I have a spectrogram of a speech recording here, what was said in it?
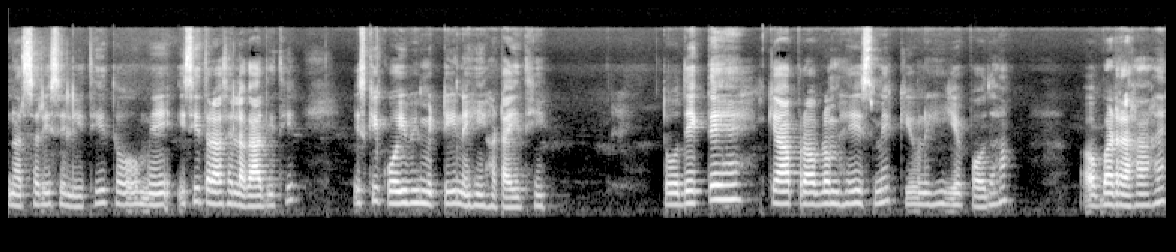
नर्सरी से ली थी तो मैं इसी तरह से लगा दी थी। इसकी कोई भी मिट्टी नहीं हटाई थी। तो देखते हैं क्या प्रॉब्लम है इसमें, क्यों नहीं ये पौधा बढ़ रहा है।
